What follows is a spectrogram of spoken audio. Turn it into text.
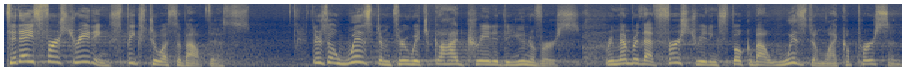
Today's first reading speaks to us about this. There's a wisdom through which God created the universe. Remember that first reading spoke about wisdom like a person.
